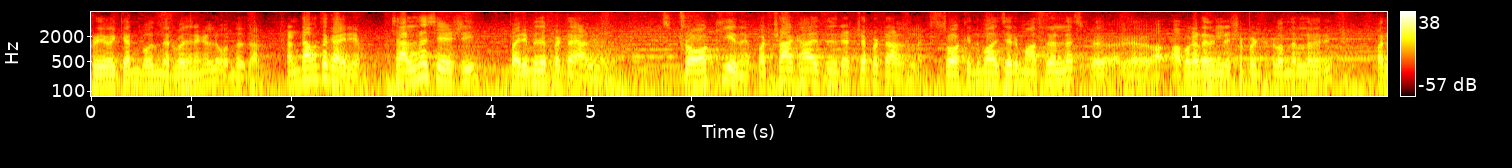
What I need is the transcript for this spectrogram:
പ്രയോഗിക്കാൻ പോകുന്ന നിർവചനങ്ങളിൽ ഒന്ന് ഇതാണ് രണ്ടാമത്തെ കാര്യം ചലനശേഷി പരിമിതപ്പെട്ട ആളുകൾ. സ്ട്രോക്കിൽ നിന്ന് പക്ഷാഘാതത്തിൽ നിന്ന് രക്ഷപ്പെട്ട ആളുകൾ സ്ട്രോക്കിൽ നിന്ന് ബാധിച്ചവർ മാത്രമല്ല അപകടങ്ങളിൽ രക്ഷപ്പെട്ടിട്ട് വന്നുള്ളവർ പല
